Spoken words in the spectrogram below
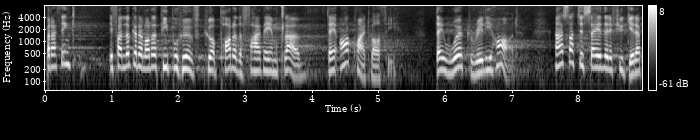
But I think if I look at a lot of people who, have, who are part of the 5 a.m. club, they are quite wealthy. They work really hard. Now, that's not to say that if you get up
